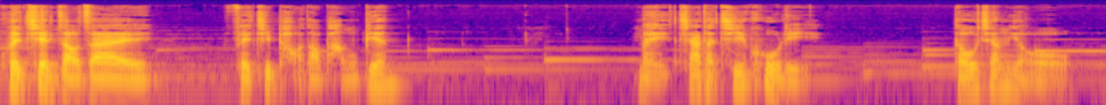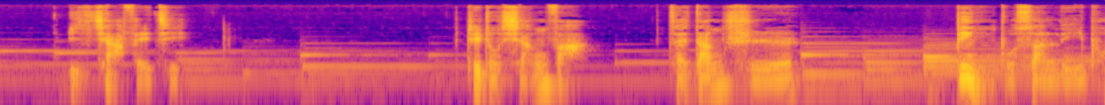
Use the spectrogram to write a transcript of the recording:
会建造在飞机跑道旁边，每家的机库里都将有一架飞机。这种想法在当时并不算离谱。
